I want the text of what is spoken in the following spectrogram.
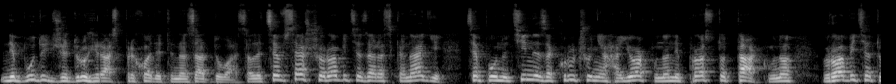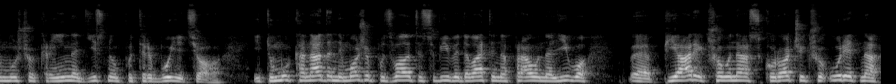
не будуть вже другий раз приходити назад до вас. Але це все, що робиться зараз в Канаді, це повноцінне закручування гайок. Воно не просто так. Воно робиться, тому що країна дійсно потребує цього. І тому Канада не може дозволити собі видавати направо-наліво е, піар, якщо вона скорочує, якщо уряд на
